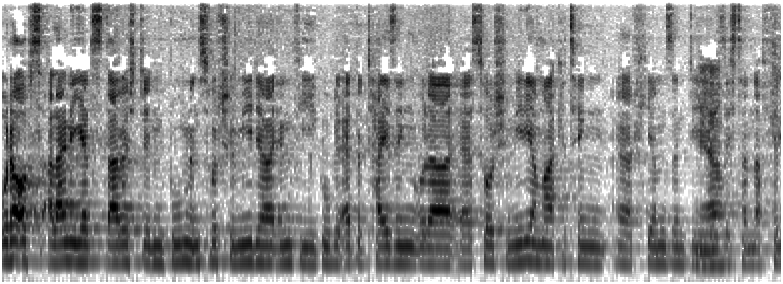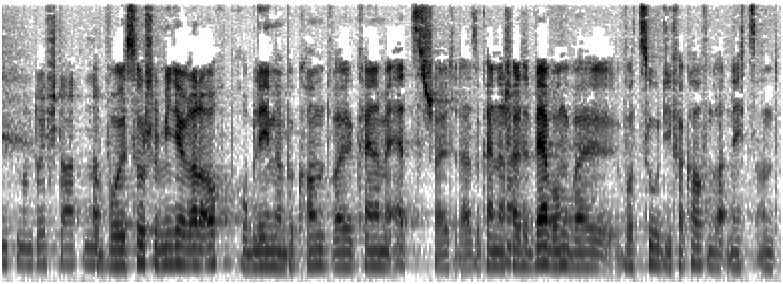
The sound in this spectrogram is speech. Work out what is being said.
Oder ob es alleine jetzt dadurch den Boom in Social Media irgendwie Google Advertising oder äh, Social Media Marketing äh, Firmen sind, die Ja. sich dann da finden und durchstarten. Ne? Obwohl Social Media gerade auch Probleme bekommt, weil keiner mehr Ads schaltet. Also keiner Ja. schaltet Werbung, weil wozu? Die verkaufen gerade nichts. Und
